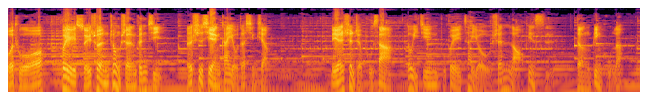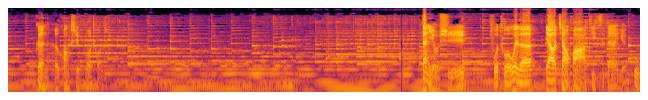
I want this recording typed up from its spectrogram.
佛陀会随顺众生根基而实现该有的形象，连圣者菩萨都已经不会再有生老病死等病苦了，更何况是佛陀呢？但有时佛陀为了要教化弟子的缘故，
